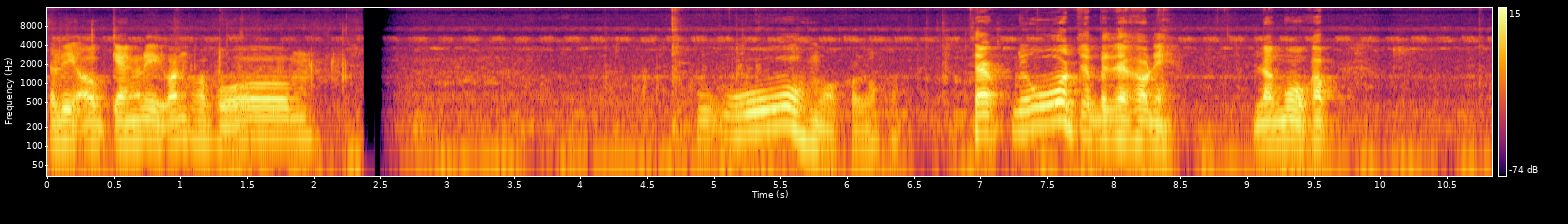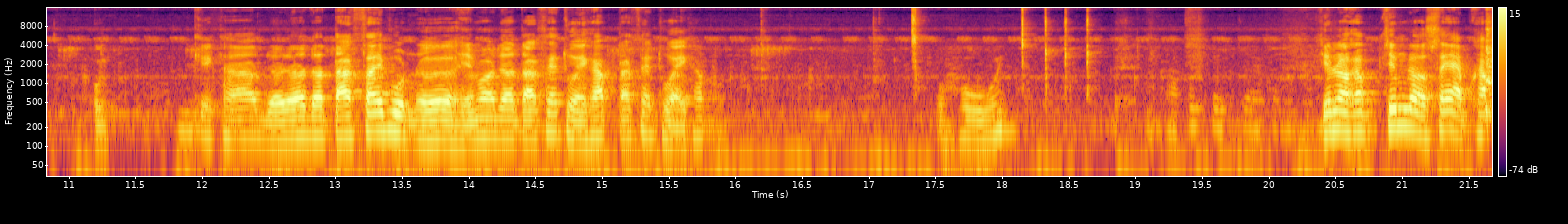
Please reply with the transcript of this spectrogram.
จะรีเอาแกงนี่ก่อนครับผม โอ้โหหมอกเขาลงครับแท็กโอ้จะเป็นแท็กเขานี่ละโง่ครับโอเคครับเดี๋ยวเดี๋ยวเดี๋ยวตักใส่พุ่นเออเห็นไหมเดี๋ยวตักใส่ถ้วยครับ ตักใส่ถ้วยครับโอ้โหชิมแล้วครับชิมแล้วแซ่บครับ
